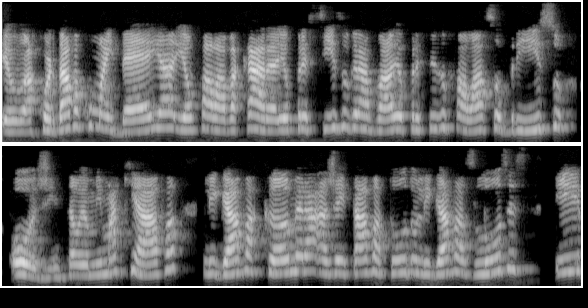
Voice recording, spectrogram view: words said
eu acordava com uma ideia e eu falava, cara, eu preciso gravar, eu preciso falar sobre isso hoje. Então eu me maquiava, ligava a câmera, ajeitava tudo, ligava as luzes e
